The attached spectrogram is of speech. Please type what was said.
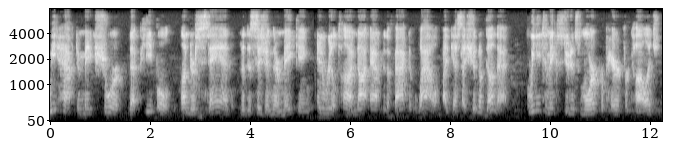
we have to make sure that people understand the decision they're making in real time, not after the fact of, wow, I guess I shouldn't have done that. We need to make students more prepared for college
